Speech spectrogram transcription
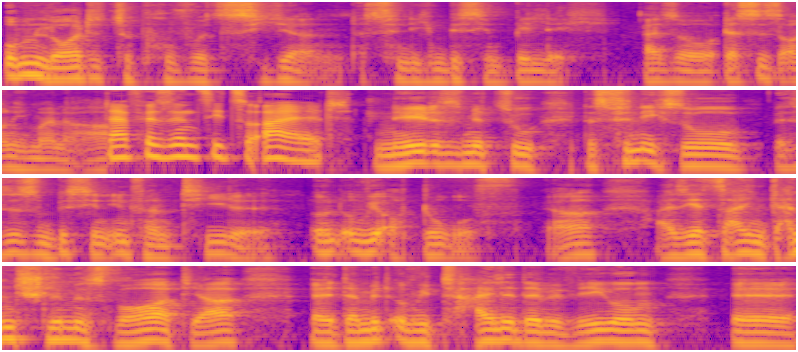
um Leute zu provozieren? Das finde ich ein bisschen billig. Also, das ist auch nicht meine Art. Dafür sind sie zu alt. Nee, das ist mir zu, das finde ich so, es ist ein bisschen infantil und irgendwie auch doof, ja. Also jetzt sage ich ein ganz schlimmes Wort, ja, äh, damit irgendwie Teile der Bewegung äh,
